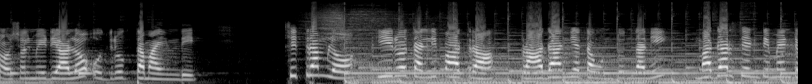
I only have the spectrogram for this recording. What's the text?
సోషల్ మీడియాలో ఉద్రిక్తమైంది. చిత్రంలో హీరో తల్లి పాత్ర ప్రాధాన్యత ఉంటుందని మదర్ సెంటిమెంట్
